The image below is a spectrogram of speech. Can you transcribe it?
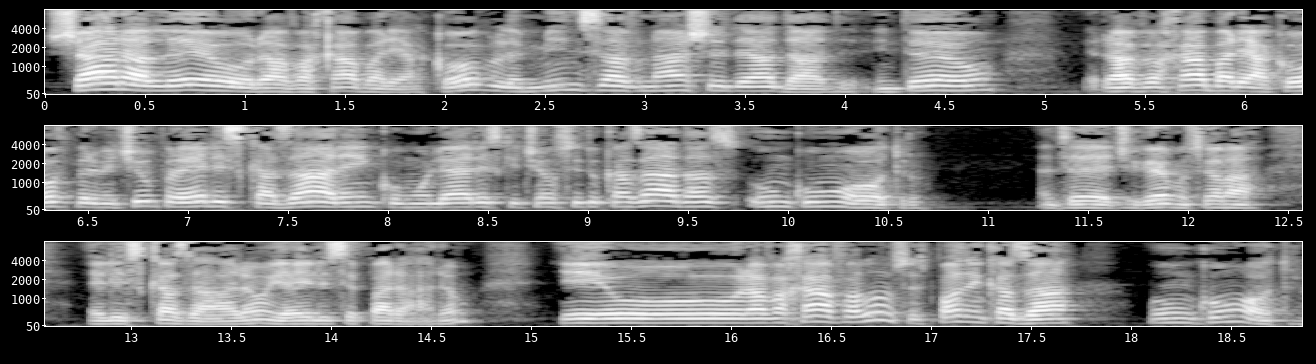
Shara leo Ravacha Bar Yaakov leminsav nashe de Adad. Então, Ravacha Bar Yaakov permitiu para eles casarem com mulheres que tinham sido casadas um com o outro. Quer dizer, digamos, sei lá, eles casaram e aí eles separaram. E o Ravacha falou, vocês podem casar um com o outro.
